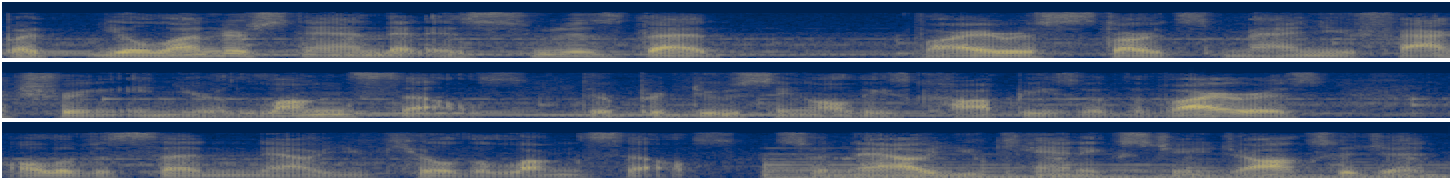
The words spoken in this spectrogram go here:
But you'll understand that as soon as that virus starts manufacturing in your lung cells, they're producing all these copies of the virus, all of a sudden now you kill the lung cells. So now you can't exchange oxygen.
